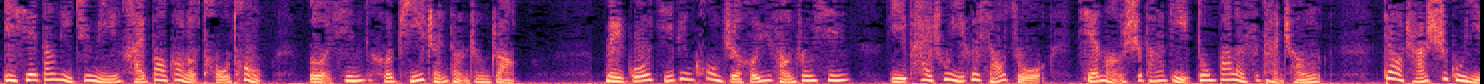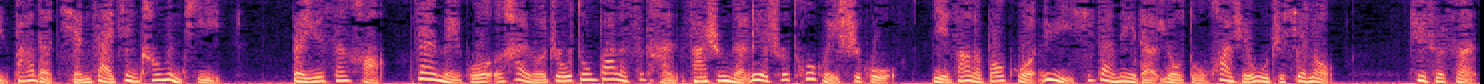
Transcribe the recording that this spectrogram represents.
一些当地居民还报告了头痛、恶心和皮疹等症状。美国疾病控制和预防中心已派出一个小组前往事发地东巴勒斯坦城，调查事故引发的潜在健康问题。本月三号，在美国俄亥俄州东巴勒斯坦发生的列车脱轨事故，引发了包括氯乙烯在内的有毒化学物质泄漏。据测算，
